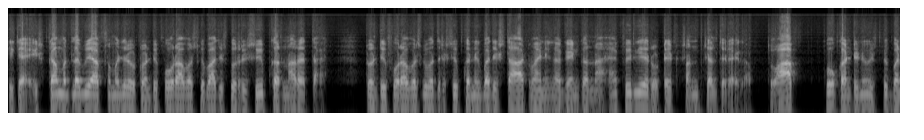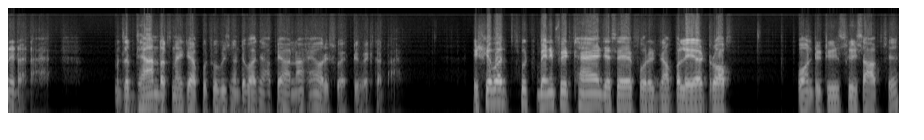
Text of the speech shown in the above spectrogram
ठीक है? इसका मतलब ये आप समझ रहे हो 24 फोर आवर्स के बाद इसको रिसीव करना रहता है। ट्वेंटी फोर आवर्स के बाद रिसीव करने के बाद स्टार्ट माइनिंग अगेन करना है, फिर ये रोटेशन चलते रहेगा। तो आपको कंटिन्यू इस पर बने रहना है। मतलब ध्यान रखना है कि आपको 24 घंटे बाद यहाँ पे आना है और इसको एक्टिवेट करना है। इसके बाद कुछ बेनिफिट हैं, जैसे for example air drop quantities के हिसाब से।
